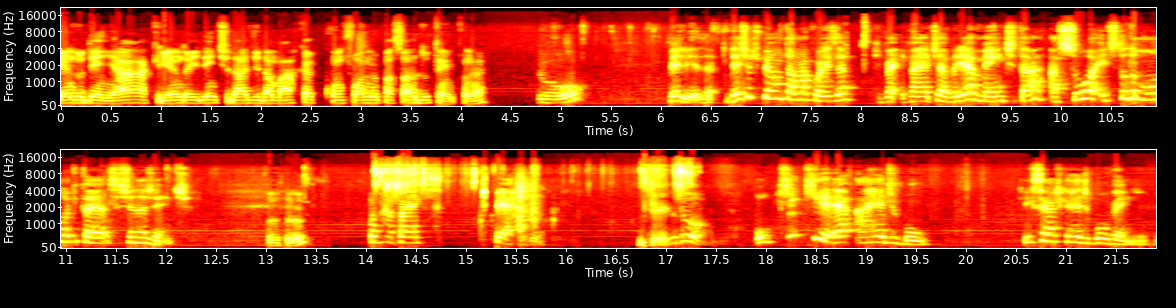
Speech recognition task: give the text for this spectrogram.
criando o DNA, criando a identidade da marca conforme o passar do tempo, né? Oh. Beleza. Deixa eu te perguntar uma coisa que vai, vai te abrir a mente, tá? A sua e de todo mundo que está assistindo a gente. Uhum. Um rapaz esperto. Dudu, o que, que é a Red Bull? O que, que você acha que a Red Bull vende?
